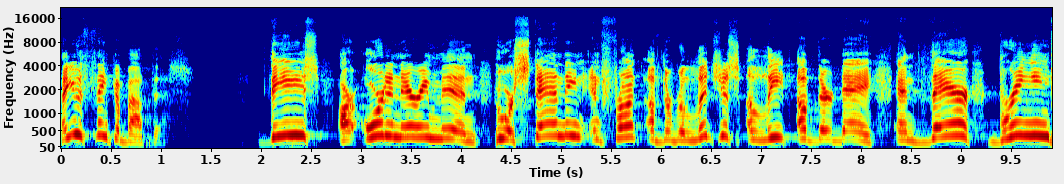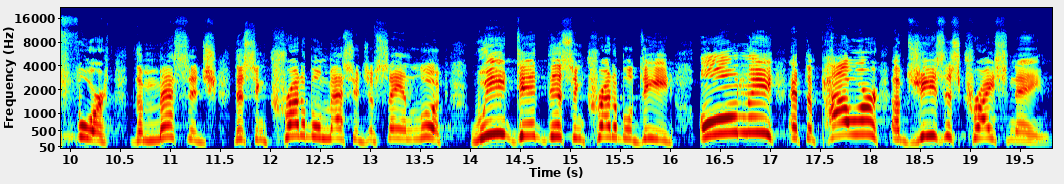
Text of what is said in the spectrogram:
Now you think about this. These are ordinary men who are standing in front of the religious elite of their day, and they're bringing forth the message, this incredible message of saying, Look, we did this incredible deed only at the power of Jesus Christ's name.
